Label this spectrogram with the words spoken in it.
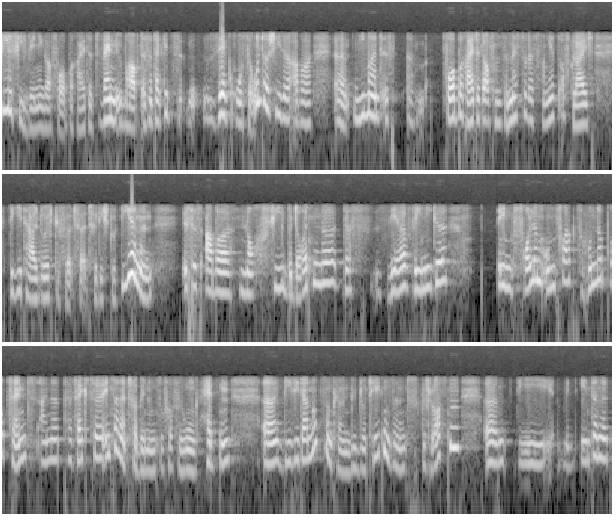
viel, viel weniger vorbereitet, wenn überhaupt. Also da gibt es sehr große Unterschiede, aber äh, niemand ist äh, vorbereitet auf ein Semester, das von jetzt auf gleich digital durchgeführt wird. Für die Studierenden ist es aber noch viel bedeutender, dass sehr wenige in vollem Umfang zu 100 Prozent eine perfekte Internetverbindung zur Verfügung hätten, äh, die sie dann nutzen können. Bibliotheken sind geschlossen, äh, die Internet,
